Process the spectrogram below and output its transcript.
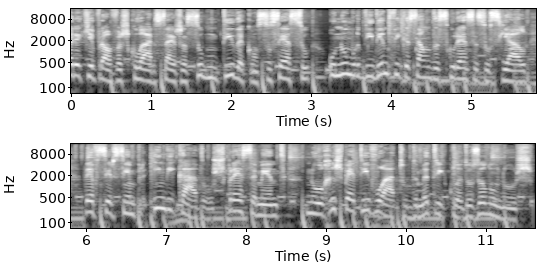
Para que a prova escolar seja submetida com sucesso, o número de identificação da Segurança Social deve ser sempre indicado expressamente no respectivo ato de matrícula dos alunos.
